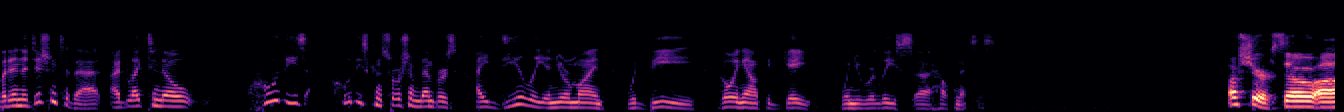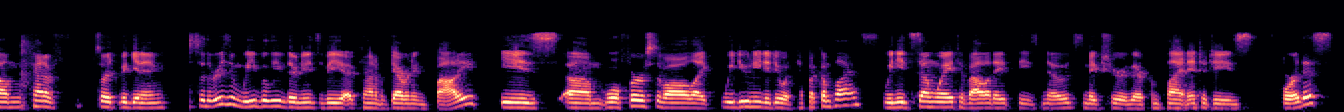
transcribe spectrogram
But in addition to that, I'd like to know who these who these consortium members ideally in your mind would be going out the gate when you release uh, Health Nexus. Oh, sure. So, um, kind of start at the beginning. So the reason we believe there needs to be a kind of a governing body is, um, well, first of all, like we do need to deal with HIPAA compliance. We need some way to validate these nodes make sure they're compliant entities for this.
